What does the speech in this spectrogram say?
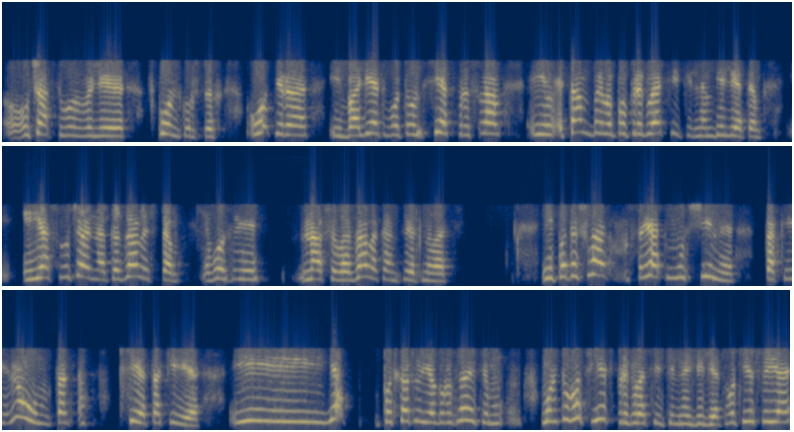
участвовали в конкурсах опера и балет, вот он всех прислал, и там было по пригласительным билетам. И я случайно оказалась там возле нашего зала концертного. И подошла, стоят мужчины, такие, ну, так, все такие. И я подхожу, я говорю, знаете, может, у вас есть пригласительный билет? Вот если я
